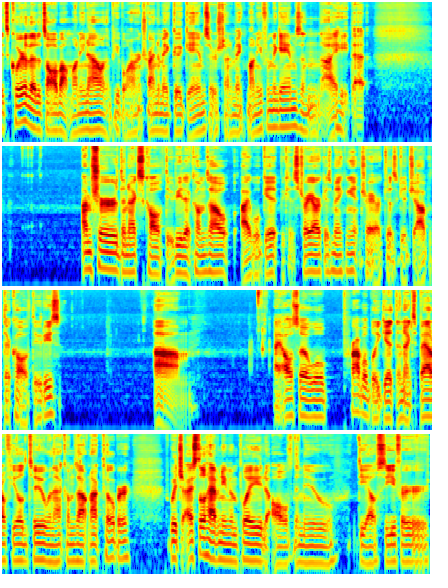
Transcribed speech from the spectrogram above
it's clear that it's all about money now and that people aren't trying to make good games, they're just trying to make money from the games and I hate that. I'm sure the next Call of Duty that comes out, I will get because Treyarch is making it. Treyarch does a good job with their Call of Duties. Um, I also will probably get the next Battlefield 2 when that comes out in October, which I still haven't even played all of the new DLC for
